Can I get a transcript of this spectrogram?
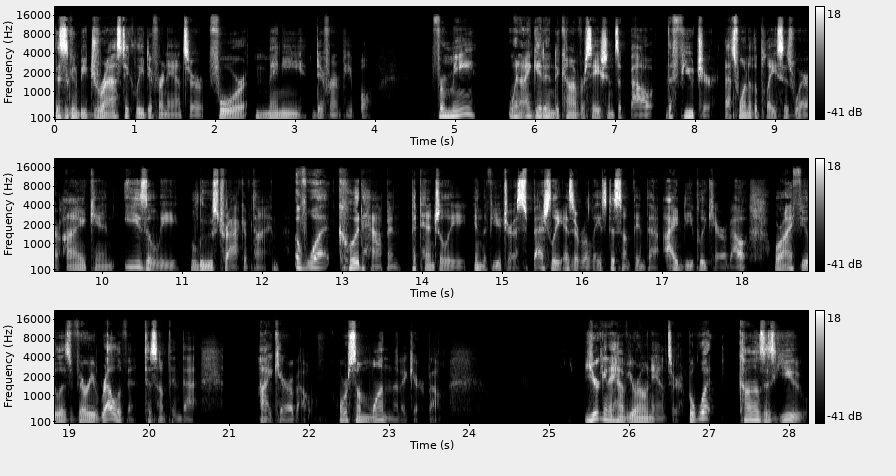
This is going to be drastically different answer for many different people. For me, when I get into conversations about the future, that's one of the places where I can easily lose track of time of what could happen potentially in the future, especially as it relates to something that I deeply care about or I feel is very relevant to something that I care about or someone that I care about. You're going to have your own answer, but what causes you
